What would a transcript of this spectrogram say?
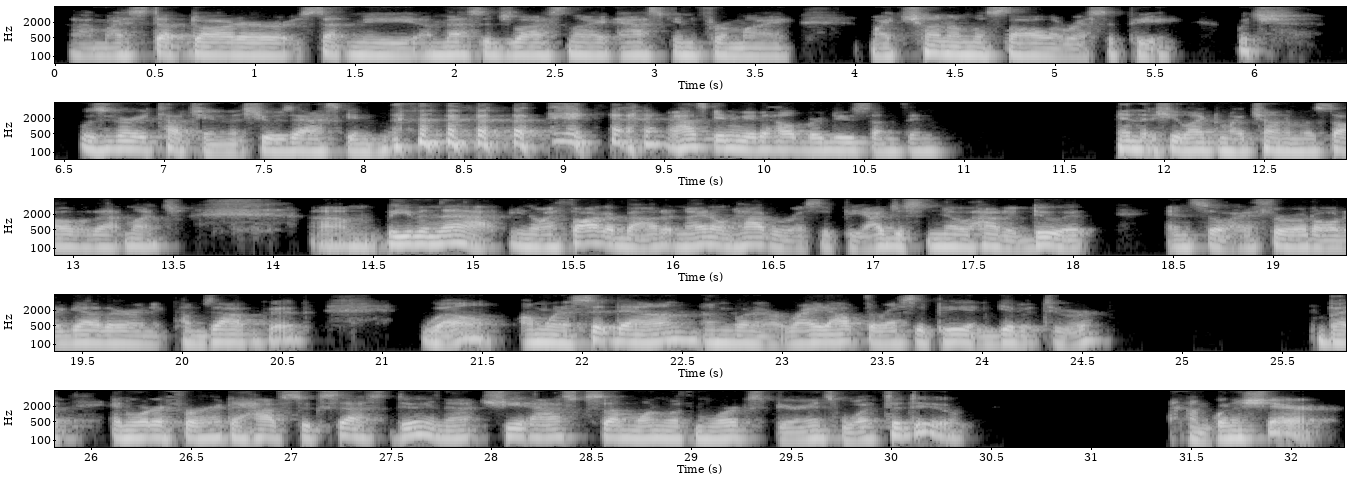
uh, my stepdaughter sent me a message last night asking for my my chana masala recipe, which was very touching that she was asking asking me to help her do something, and that she liked my chana masala that much. Um, but even that, you know, I thought about it, and I don't have a recipe. I just know how to do it, and so I throw it all together, and it comes out good. Well, I'm going to sit down. I'm going to write out the recipe and give it to her. But in order for her to have success doing that, she asks someone with more experience what to do. And I'm going to share.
